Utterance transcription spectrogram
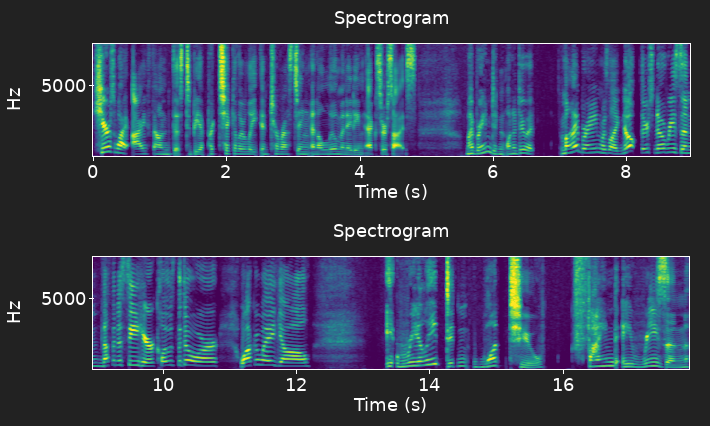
Here's why I found this to be a particularly interesting and illuminating exercise. My brain didn't want to do it. My brain was like, nope, there's no reason, nothing to see here, close the door, walk away, y'all. It really didn't want to find a reason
